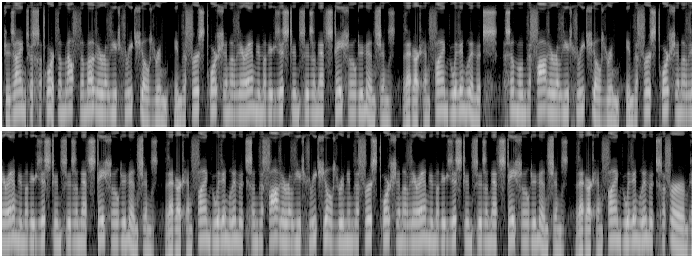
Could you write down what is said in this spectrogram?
designed to support the mouth. The mother of each three children, in the first portion of their animate existence is that spatial dimensions, that are confined within limits, someone the father of each three children, in the first portion of their animate existence is in that spatial dimensions, that are confined within limits and the father of each three children in the first portion of their animate existences in that spatial dimensions that are confined within limits affirmed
